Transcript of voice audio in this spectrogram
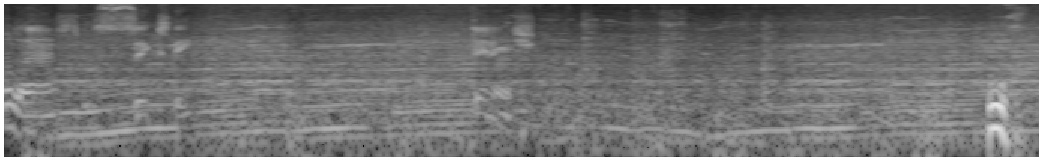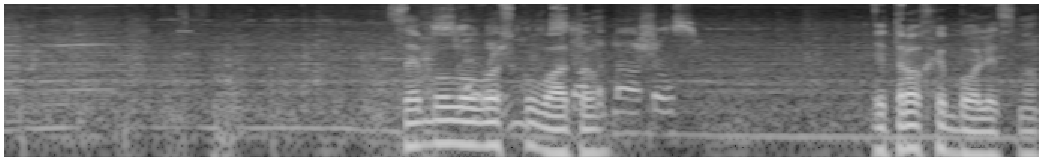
Four left, 60. Finish. Ух. Це було важкувато і трохи болісно.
